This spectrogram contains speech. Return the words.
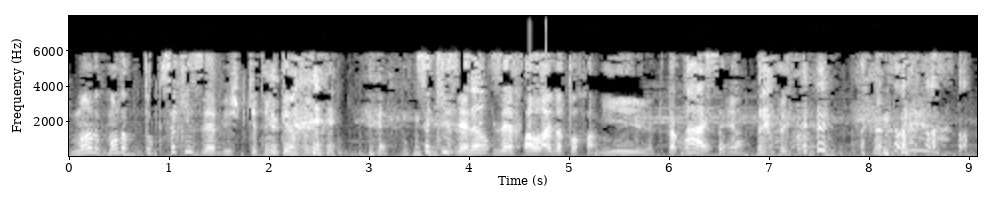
Manda, manda o que você quiser, bicho, porque tem tempo, hein? Se você quiser, Não. se quiser falar aí da tua família, o que tá Ah, acontecendo, então não tem problema.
